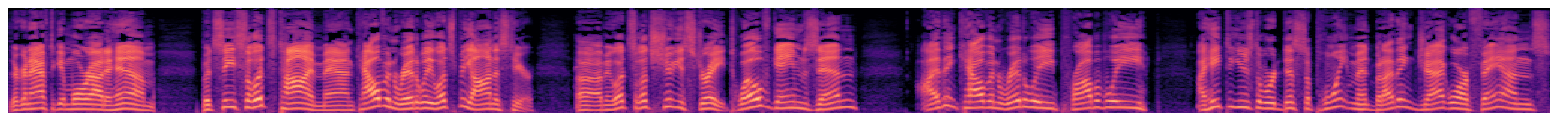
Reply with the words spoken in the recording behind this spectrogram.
They're going to have to get more out of him. But Cecil, it's time, man. Calvin Ridley. Let's be honest here. Uh, I mean, let's let's shoot you straight. Twelve games in, I think Calvin Ridley probably. I hate to use the word disappointment, but I think Jaguar fans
